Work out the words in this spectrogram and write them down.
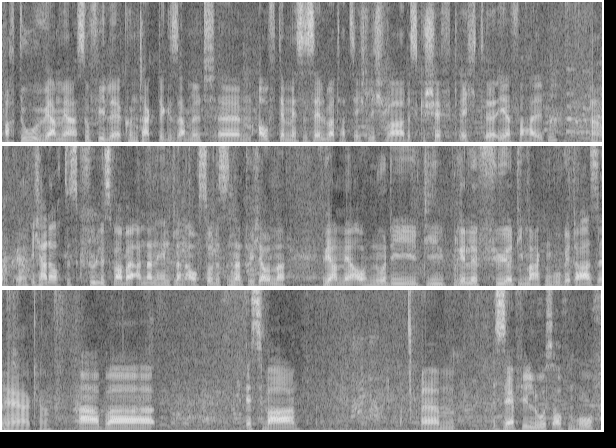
Ach du, wir haben ja so viele Kontakte gesammelt. Ähm, auf der Messe selber tatsächlich war das Geschäft echt äh, eher verhalten. Ah, okay. Ich hatte auch das Gefühl, es war bei anderen Händlern auch so. Das ist natürlich auch immer, wir haben ja auch nur die, die Brille für die Marken, wo wir da sind. Ja, ja, klar. Aber es war ähm, sehr viel los auf dem Hof.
